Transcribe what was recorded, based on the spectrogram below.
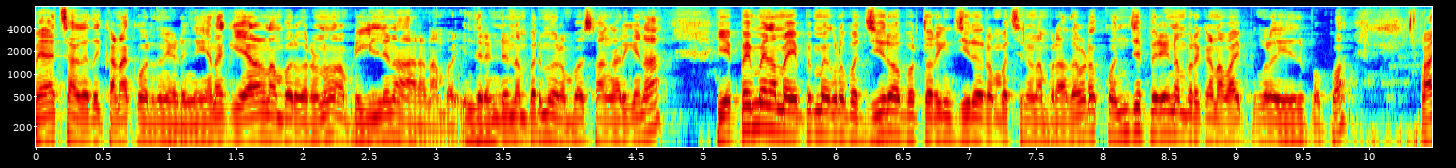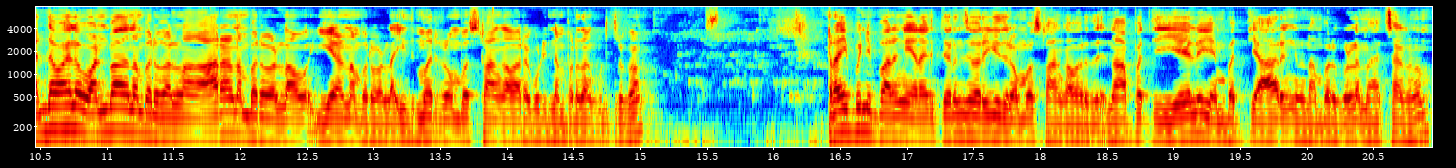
மேட்ச் ஆகுது கணக்கு வருதுன்னு எடுங்க. எனக்கு ஏழாம் நம்பர் வரணும் அப்படி இல்லைன்னா ஆறாம் நம்பர் இந்த ரெண்டு நம்பருமே ரொம்ப ஸ்ட்ராங்காக இருக்குது ஏன்னா எப்பயுமே நம்ம எப்பயுமே கூட இப்போ ஜீரோ பொறுத்த வரைக்கும் ஜீரோ ரொம்ப சின்ன நம்பர் அதை விட கொஞ்சம் பெரிய நம்பருக்கான வாய்ப்புகளை எதிர்பார்ப்போம். அந்த வகையில் ஒன்பதாம் நம்பர் வரலாம் ஆறாம் நம்பர் வரலாம் ஏழாம் நம்பர் வரலாம். இது மாதிரி ரொம்ப ஸ்ட்ராங்காக வரக்கூடிய நம்பர் தான் கொடுத்துருக்கோம். ட்ரை பண்ணி பாருங்கள் எனக்கு தெரிஞ்ச வரைக்கும் இது ரொம்ப ஸ்ட்ராங்காக வருது. நாற்பத்தி ஏழு எண்பத்தி ஆறுங்கிற நம்பருக்குள்ளே மேட்ச் ஆகணும்.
